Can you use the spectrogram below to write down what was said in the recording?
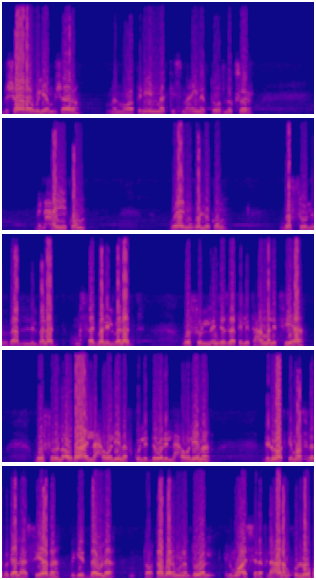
بشارة ويليام بشارة من مواطنين مكة إسماعيل الطود الأقصر بنحييكم ونقول لكم بصوا للبلد ومستقبل البلد. بصوا للإنجازات اللي اتعملت فيها. بصوا للأوضاع اللي حوالينا في كل الدول اللي حوالينا. دلوقتي مصر بقالها السيادة بقت دولة تعتبر من الدول المؤثرة في العالم كله.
